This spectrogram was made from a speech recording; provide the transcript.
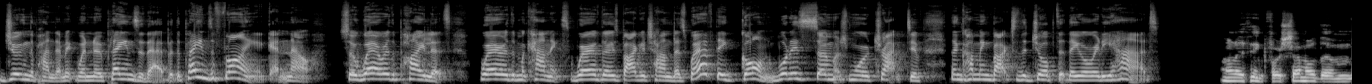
during the pandemic when no planes are there, but the planes are flying again now. So where are the pilots? Where are the mechanics? Where are those baggage handlers? Where have they gone? What is so much more attractive than coming back to the job that they already had? Well, I think for some of them,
